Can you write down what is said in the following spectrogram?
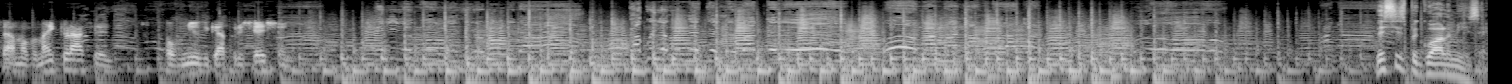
some of my classes of music appreciation. This is Bigwala music.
